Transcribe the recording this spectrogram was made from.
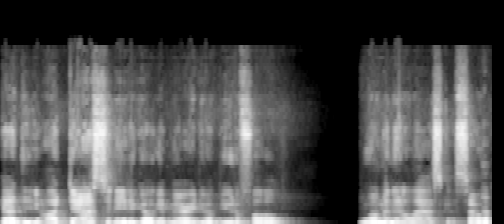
had the audacity to go get married to a beautiful woman in Alaska. So,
